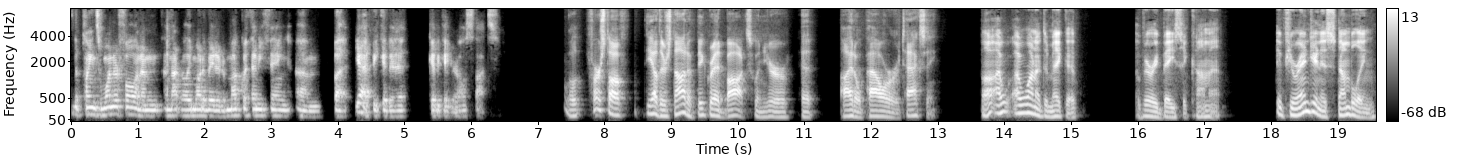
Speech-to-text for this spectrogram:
The plane's wonderful, and I'm I'm not really motivated to muck with anything. Um, but yeah, it'd be good to good to get your all's thoughts. Well, first off, yeah, there's not a big red box when you're at idle power or taxi. Well, I, I wanted to make a a very basic comment. If your engine is stumbling,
